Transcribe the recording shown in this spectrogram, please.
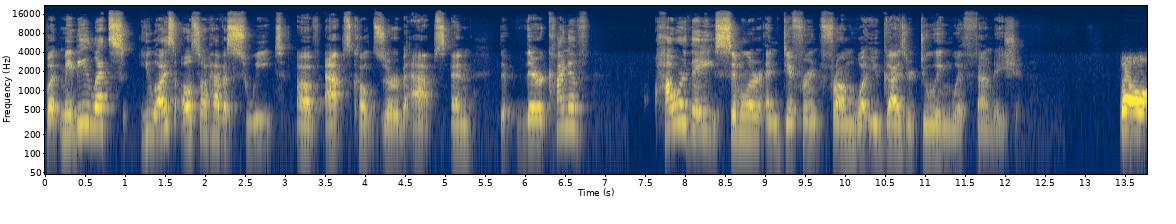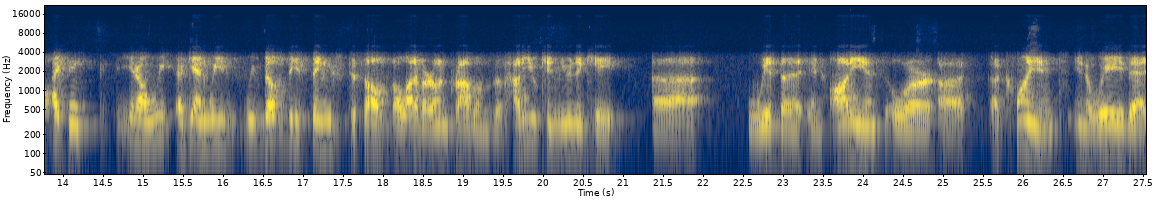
But maybe let's. You guys also have a suite of apps called Zurb apps, and they're, they're kind of. How are they similar and different from what you guys are doing with Foundation? Well, I think you know we again we've we've built these things to solve a lot of our own problems of how do you communicate uh, with a, an audience or a, a client in a way that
